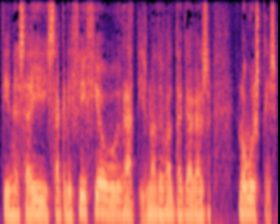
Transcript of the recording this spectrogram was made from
tienes ahí sacrificio gratis, no hace falta que hagas, lo busques.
